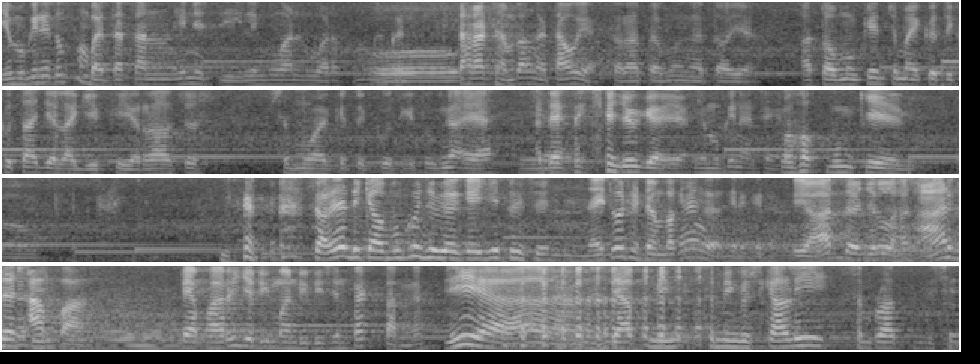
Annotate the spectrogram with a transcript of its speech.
Ya mungkin itu pembatasan ini sih lingkungan luar. Oh. Secara dampak nggak tahu ya. Secara tamu nggak tahu ya. Atau mungkin cuma ikut-ikut aja lagi viral terus semua ikut-ikut gitu enggak ya? Ada efeknya juga ya. Ya mungkin ada ya. Oh mungkin. Soalnya di kampungku juga kayak gitu sih. Nah itu ada dampaknya nggak kira-kira? Ya ada jelas. Ada sih. Apa? Tiap hari jadi mandi disinfektan kan? Iya. Tiap ming- seminggu sekali semprot dis-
